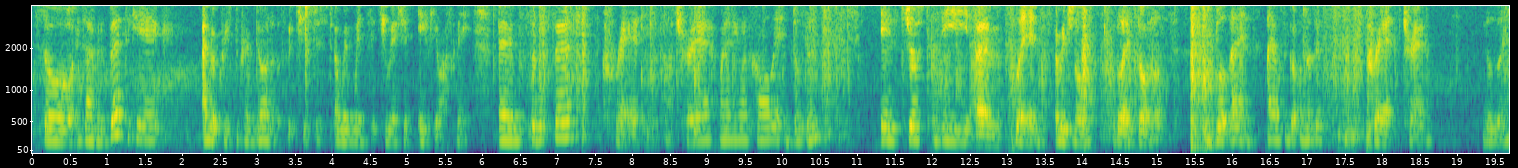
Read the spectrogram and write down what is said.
So instead of having a birthday cake, I got Krispy Kreme donuts, which is just a win-win situation if you ask me. Um, so the first crate, a tray, whatever you want to call it, dozen, is just the um, plain original glazed donuts. But then I also got another crate tray dozen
